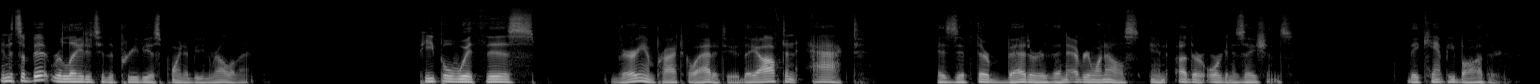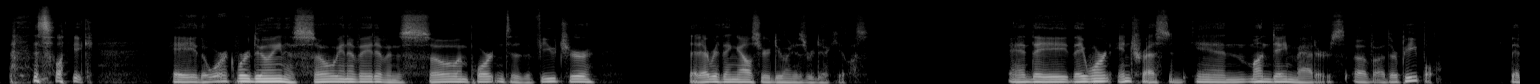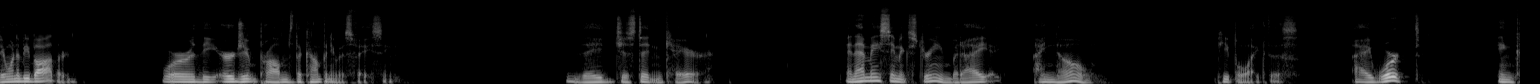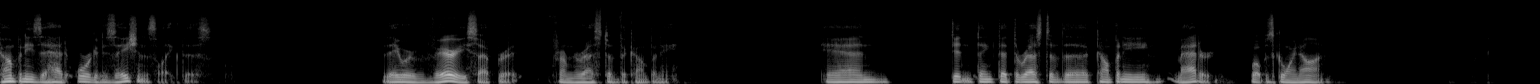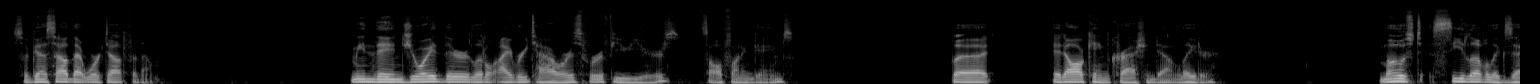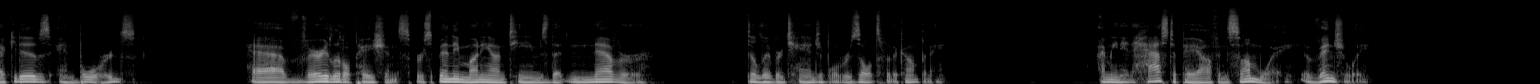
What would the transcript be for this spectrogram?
And it's a bit related to the previous point of being relevant. People with this very impractical attitude, they often act as if they're better than everyone else in other organizations. They can't be bothered. it's like, hey, the work we're doing is so innovative and so important to the future that everything else you're doing is ridiculous and they they weren't interested in mundane matters of other people. They didn't want to be bothered or the urgent problems the company was facing. They just didn't care. And that may seem extreme, but I I know people like this. I worked in companies that had organizations like this. They were very separate from the rest of the company. And didn't think that the rest of the company mattered, what was going on. So, guess how that worked out for them? I mean, they enjoyed their little ivory towers for a few years. It's all fun and games. But it all came crashing down later. Most C level executives and boards have very little patience for spending money on teams that never deliver tangible results for the company. I mean, it has to pay off in some way eventually.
